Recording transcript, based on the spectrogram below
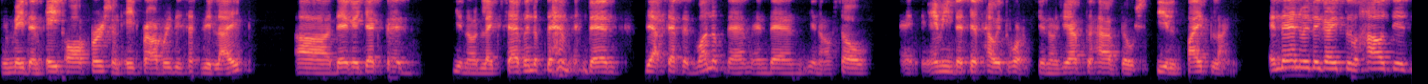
we made them eight offers on eight properties that we like. Uh, they rejected you know like seven of them and then they accepted one of them and then you know so i mean that's just how it works you know you have to have those deal pipeline. And then with regard to how did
